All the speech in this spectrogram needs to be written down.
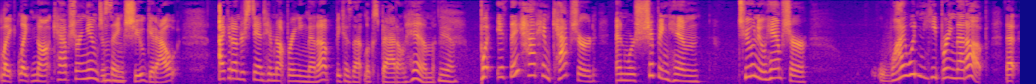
like, like not capturing him, just saying, "Shoo, get out." I could understand him not bringing that up because that looks bad on him. Yeah. But if they had him captured and were shipping him to New Hampshire, why wouldn't he bring that up? That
